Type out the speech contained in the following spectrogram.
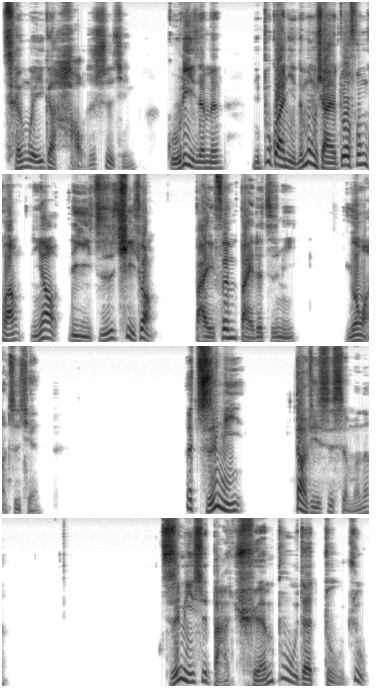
成为一个好的事情，鼓励人们。你不管你的梦想有多疯狂，你要理直气壮，百分百的执迷，勇往直前。那执迷到底是什么呢？执迷是把全部的赌注。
